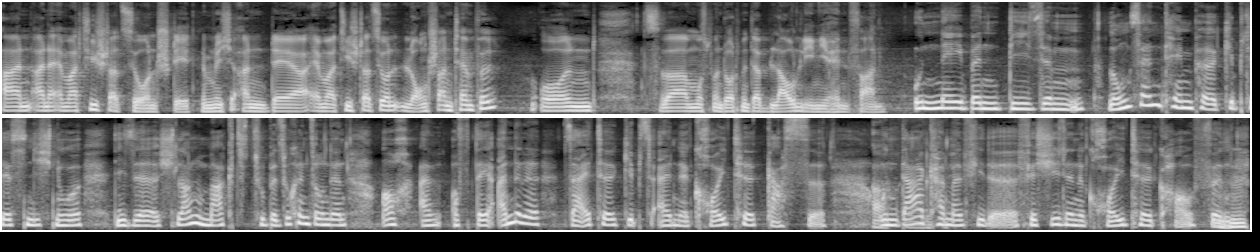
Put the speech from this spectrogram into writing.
an einer MRT-Station steht, nämlich an der MRT-Station Longshan Tempel. Und zwar muss man dort mit der blauen Linie hinfahren. Und neben diesem Longsan-Tempel gibt es nicht nur diese Schlangenmarkt zu besuchen, sondern auch an, auf der anderen Seite gibt es eine Kräutergasse. Ach, und da kann man viele verschiedene Kräuter kaufen. Mhm.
